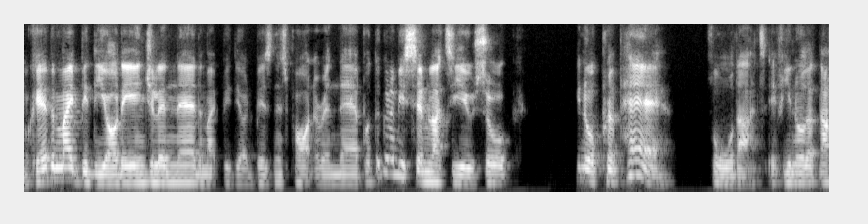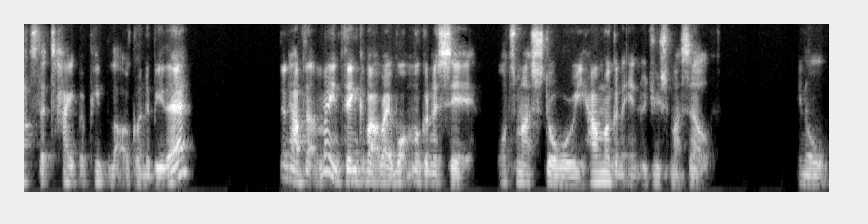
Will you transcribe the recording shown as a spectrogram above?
Okay, there might be the odd angel in there, there might be the odd business partner in there, but they're going to be similar to you. So you know, prepare for that. If you know that that's the type of people that are going to be there, then have that in mind. Think about, right, what am I going to say? What's my story? How am I going to introduce myself? You know,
